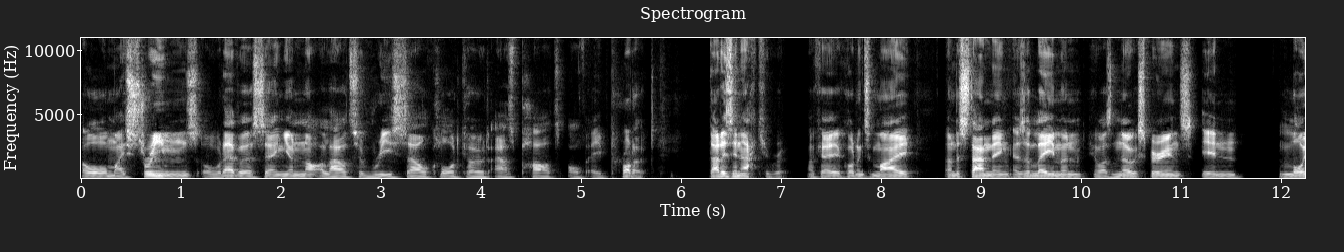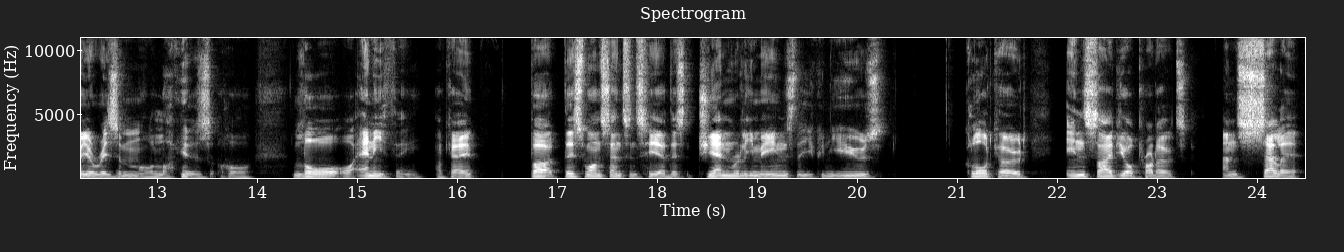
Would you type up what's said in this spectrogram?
or my streams or whatever saying you're not allowed to resell Claude Code as part of a product. That is inaccurate, okay? According to my understanding as a layman who has no experience in lawyerism or lawyers or law or anything, okay? But this one sentence here, this generally means that you can use Claude Code inside your product and sell it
